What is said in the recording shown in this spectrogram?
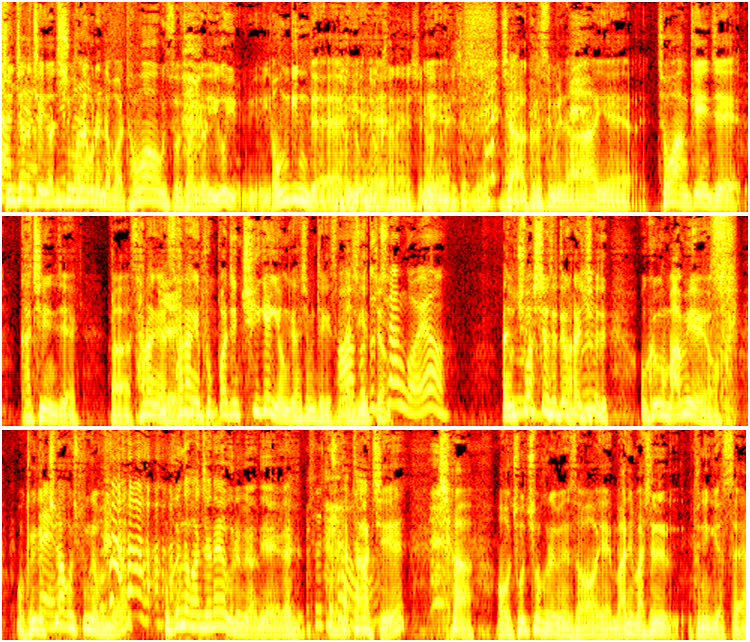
진짜로 제. 여자친구 하려고 그랬나 봐요. 당황하고 있어, 자기가. 이거 연기인데. 예. 역력하네, 싫어하는 기색이. 자, 그렇습니다. 예. 저와 함께 이제 같이 이제, 아, 사랑에, 예. 사랑에 푹 빠진 취객 연기하시면 되겠습니다. 아, 아시겠죠? 저도 취한 거예요? 아니, 취하셔도 되고 아니셔도 어, 그건 마음이에요. 어, 굉장히 네. 취하고 싶은가 본데요? 어, 끝나고 한잔해요, 그러면. 예, 좋죠. 다, 다 같이. 자, 어, 좋죠, 그러면서, 예, 많이 마실 분위기였어요.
